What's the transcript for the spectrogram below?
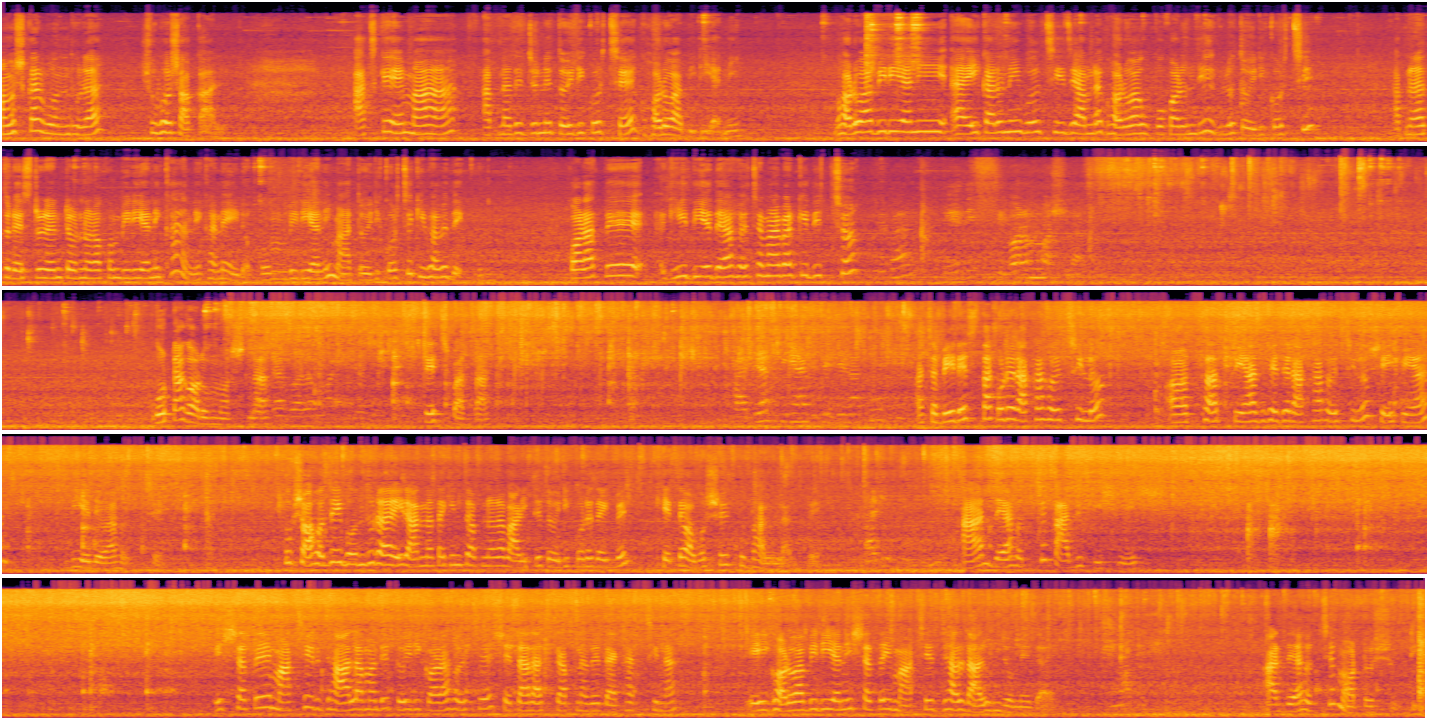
নমস্কার বন্ধুরা, শুভ সকাল। আজকে মা আপনাদের জন্য তৈরি করছে ঘরোয়া বিরিয়ানি। ঘরোয়া বিরিয়ানি, এই কারণেই বলছি যে আমরা ঘরোয়া উপকরণ দিয়ে এগুলো তৈরি করছি। আপনারা তো রেস্টুরেন্টে অন্যরকম বিরিয়ানি খান, এখানে এইরকম বিরিয়ানি মা তৈরি করছে, কীভাবে দেখুন। কড়াতে ঘি দিয়ে দেওয়া হয়েছে, মা এবার কি দিচ্ছ গরম মশলা। গোটা গরম মশলা। তেজপাতা। আচ্ছা বেরেস্তা করে রাখা হয়েছিল। অর্থাৎ পেঁয়াজ ভেজে রাখা হয়েছিল, সেই পেঁয়াজ দিয়ে দেওয়া হচ্ছে। খুব সহজেই বন্ধুরা, এই রান্নাটা কিন্তু আপনারা বাড়িতে তৈরি করে দেখবেন। খেতে অবশ্যই খুব ভালো লাগবে। আর দেয়া হচ্ছে কাজু কিশমিশ। এর সাথে মাছের ঝাল আমাদের তৈরি করা হয়েছে, সেটা আর আজকে আপনাদের দেখাচ্ছি না। এই ঘরোয়া বিরিয়ানির সাথে মাছের ঝাল দারুণ জমে যায়। আর দেয়া হচ্ছে মটরশুঁটি।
